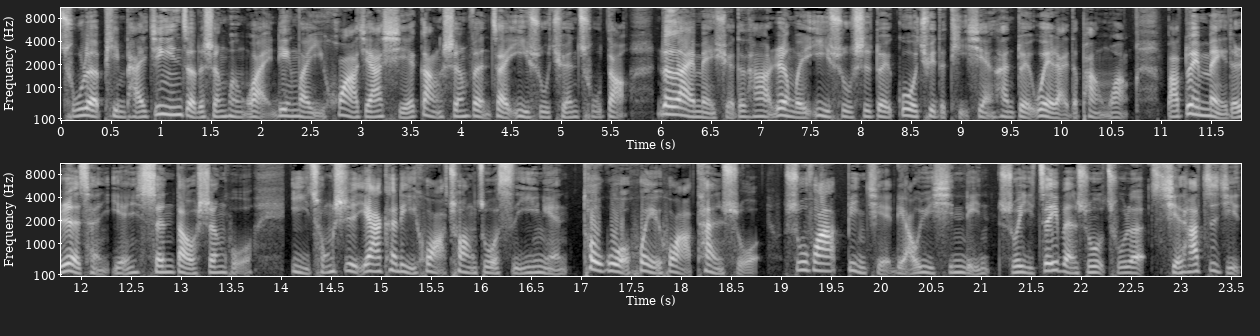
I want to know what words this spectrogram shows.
除了品牌经营者的身份外，另外以画家斜杠身份在艺术圈出道。热爱美学的他，认为艺术是对过去的体现和对未来的盼望，把对美的热忱延伸到生活。已从事亚克力画创作十一年，透过绘画探索、抒发，并且疗愈心灵。所以这一本书除了写他自己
